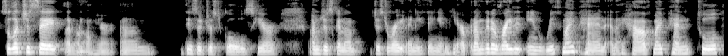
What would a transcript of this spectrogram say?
So let's just say, I don't know here, um, these are just goals here. I'm just going to just write anything in here, but I'm going to write it in with my pen and I have my pen tool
